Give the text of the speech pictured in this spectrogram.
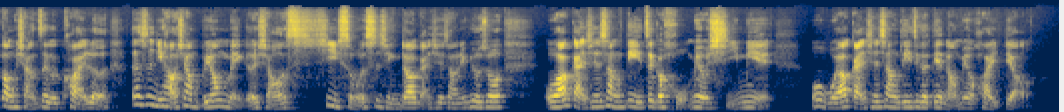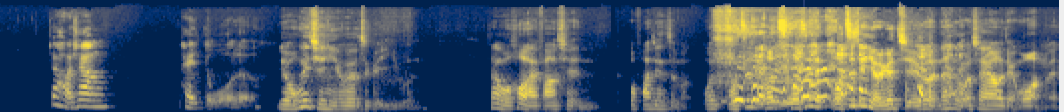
共享这个快乐。但是你好像不用每个小细什么事情都要感谢上帝，比如说我要感谢上帝这个火没有熄灭。我我要感谢上帝，这个电脑没有坏掉，就好像太多了。有，我以前也会有这个疑问，但我后来发现，我发现什么？我我之我我之我之前有一个结论，但是我现在有点忘了。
